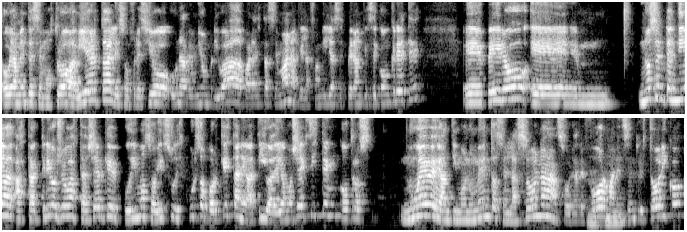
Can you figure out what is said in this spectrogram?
obviamente se mostró abierta, les ofreció una reunión privada para esta semana que las familias esperan que se concrete, eh, pero eh, no se entendía hasta, creo yo, hasta ayer que pudimos oír su discurso, por qué esta negativa. Digamos, ya existen otros nueve antimonumentos en la zona sobre reforma en el centro histórico.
